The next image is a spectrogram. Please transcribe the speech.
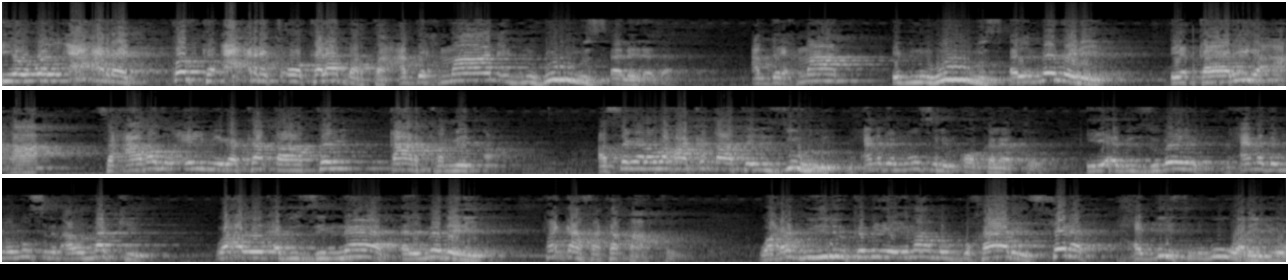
Iyo walacraj qofka acraj oo kale barta cabdiraxmaan ibnu hurmus aa la yidhahdaa cabdiraxmaan ibnu hurmus almadani ee qaariga ahaa saxaabadu cilmiga ka qaatay qaar ka mid ah. Asagana waxaa ka qaatay zuhri maxamed ibn muslim oo kaleeto iyo abu zubayr maxamed ibnu muslim almaki waxa weya abu zinaad almadani raggaasaa ka qaatay. Waa raggu yiriu ka mid yahay imaamu bukhaari sanad xadiis lagu wariyo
